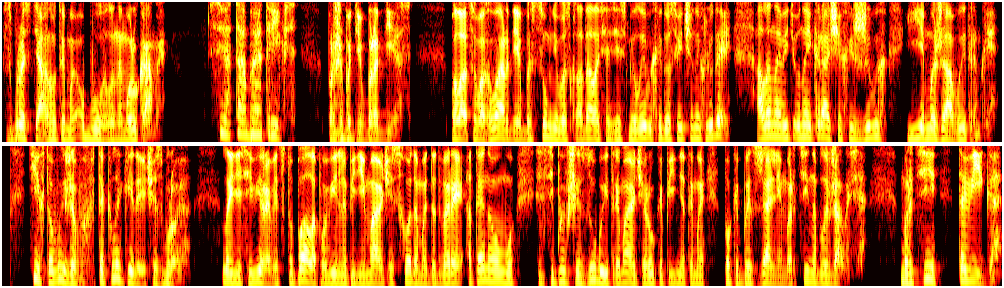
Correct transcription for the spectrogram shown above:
з простягнутими обвугленими руками. Свята Беатрікс, прошепотів брат Діас. Палацова гвардія без сумніву складалася зі сміливих і досвідчених людей, але навіть у найкращих із живих є межа витримки. Ті, хто вижив, втекли, кидаючи зброю. Леді Сівіра відступала, повільно підіймаючись сходами до дверей Атеновому, зціпивши зуби і тримаючи руки піднятими, поки безжальні мерці наближалися. Мерці та віга,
